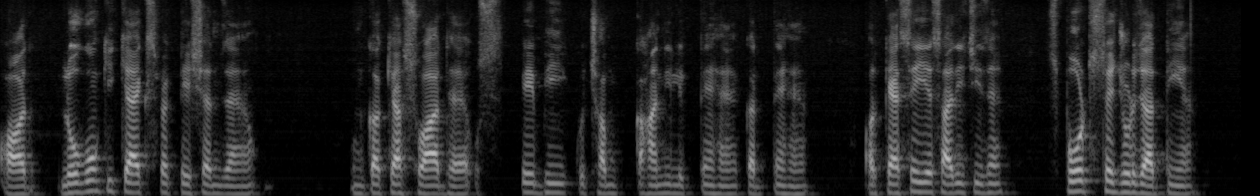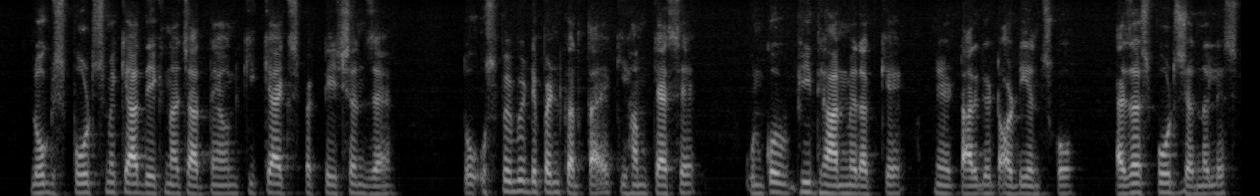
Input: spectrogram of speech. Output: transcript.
और लोगों की क्या एक्सपेक्टेशंस हैं, उनका क्या स्वाद है, उस पे भी कुछ हम कहानी लिखते हैं, करते हैं। और कैसे ये सारी चीज़ें स्पोर्ट्स से जुड़ जाती हैं, लोग स्पोर्ट्स में क्या देखना चाहते हैं, उनकी क्या एक्सपेक्टेशंस हैं तो उस पर भी डिपेंड करता है कि हम कैसे उनको भी ध्यान में रख के अपने टारगेट ऑडियंस को एज अ स्पोर्ट्स जर्नलिस्ट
